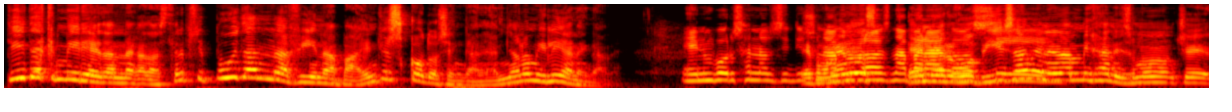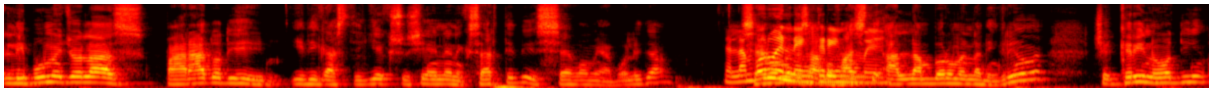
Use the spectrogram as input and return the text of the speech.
τι τεκμήρια ήταν να καταστρέψει, πού ήταν να φύγει να πάει. Δεν σκότωσε κανένα, μια ομιλία έκανε. Δεν μπορούσαν να ζητήσουν απλώς να παραδώσει. Ενεργοποιήσαμε έναν μηχανισμό και λυπούμε κιόλας παρά το ότι η δικαστική εξουσία είναι ανεξάρτητη, σέβομαι απόλυτα. Αλλά μπορούμε να την κρίνουμε. Αλλά μπορούμε να την κρίνουμε και κρίνω ότι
